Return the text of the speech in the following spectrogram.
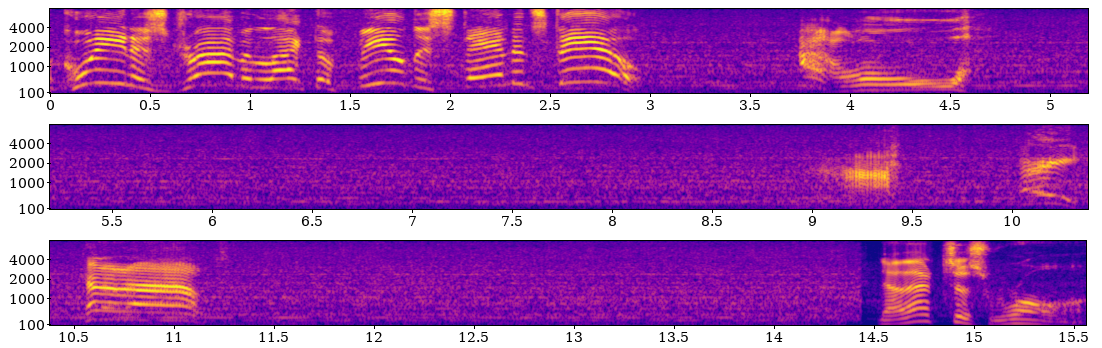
McQueen is driving like the field is standing still. Ow! Ah. Hey, cut it out! Now that's just wrong.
